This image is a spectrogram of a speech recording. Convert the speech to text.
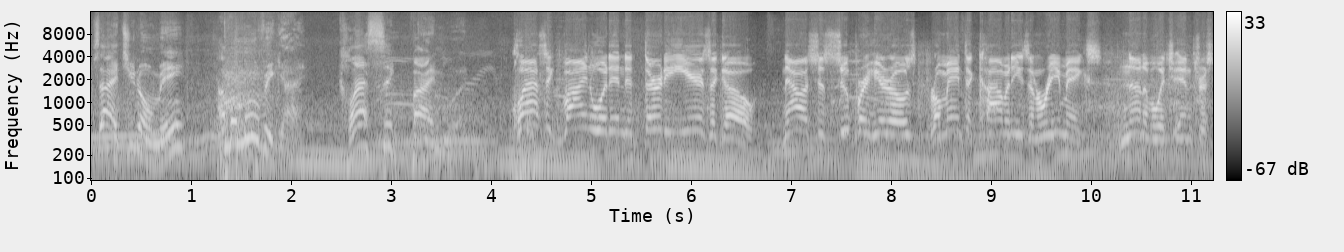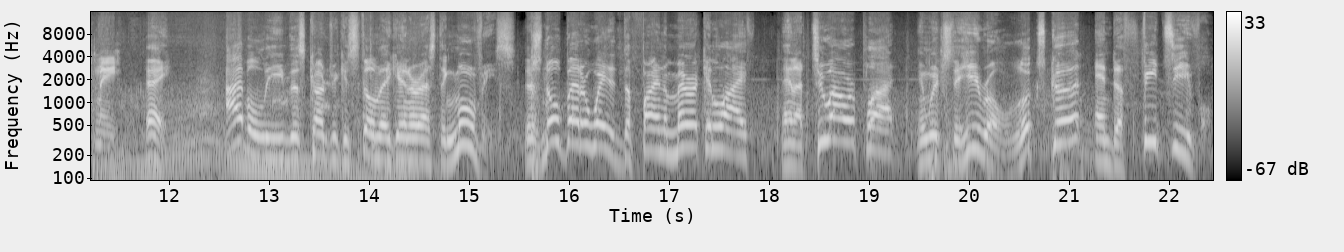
Besides, you know me. I'm a movie guy. Classic Vinewood. Classic Vinewood ended 30 years ago. Now it's just superheroes, romantic comedies, and remakes, none of which interest me. Hey, I believe this country can still make interesting movies. There's no better way to define American life than a two-hour plot in which the hero looks good and defeats evil.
